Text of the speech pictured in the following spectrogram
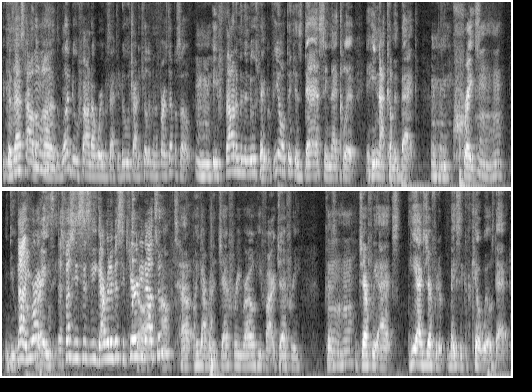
Because Mm-hmm. that's how the uh, the one dude found out where he was at. The dude tried to kill him in the first episode. Mm-hmm. He found him in the newspaper. If you don't think his dad seen that clip and he not coming back, Mm-hmm. you crazy. You No, you're right. crazy. Especially since he got rid of his security now too. I'm tell- he got rid of Geoffrey, bro. He fired Geoffrey because Mm-hmm. Geoffrey asked he asked Geoffrey to basically kill Will's dad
